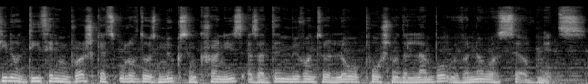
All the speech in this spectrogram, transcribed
Tino detailing brush gets all of those nooks and crannies as I then move on to the lower portion of the Lambo with another set of mitts.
